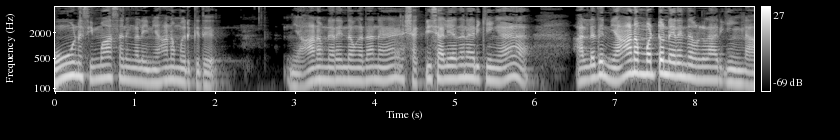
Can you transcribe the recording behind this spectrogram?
மூணு சிம்மாசனங்களின் ஞானம் இருக்குது. ஞானம் நிறைந்தவங்க தானே? சக்திசாலியாக தானே இருக்கீங்க? அல்லது ஞானம் மட்டும் நிறைந்தவர்களாக இருக்கீங்களா?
